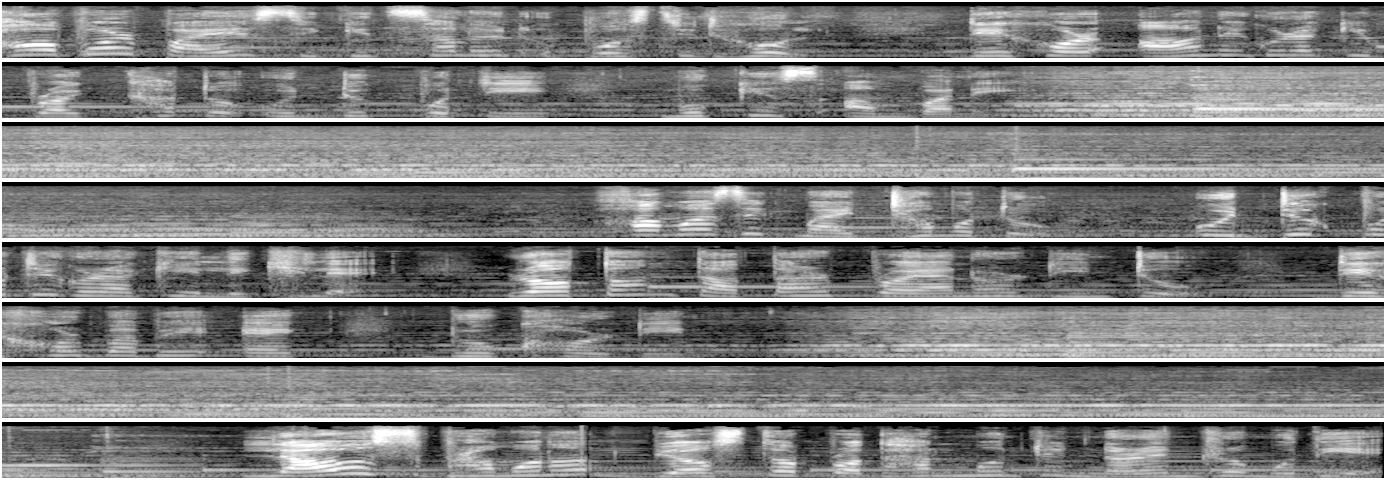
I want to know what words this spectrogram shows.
খবৰ পায়ে চিকিৎসালয়ত উপস্থিত হ'ল দেশৰ আন এগৰাকী প্ৰখ্যাত উদ্যোগপতি মুকেশ আম্বানী। সামাজিক মাধ্যমতো উদ্যোগপতিগৰাকীয়ে লিখিলে ৰতন টাটাৰ প্ৰয়াণৰ দিনটো দেশৰ বাবে এক দুখৰ দিন। লাওছ ভ্ৰমণত ব্যস্ত প্ৰধানমন্ত্ৰী নৰেন্দ্ৰ মোদীয়ে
